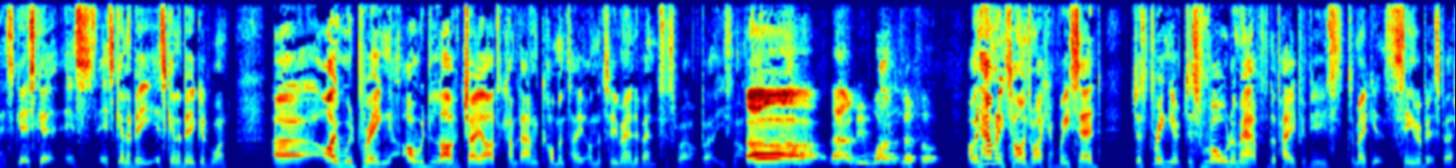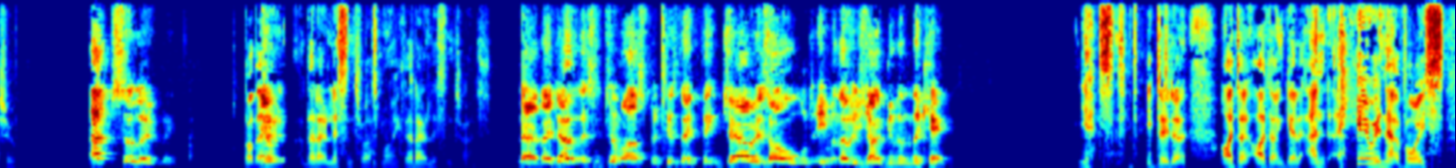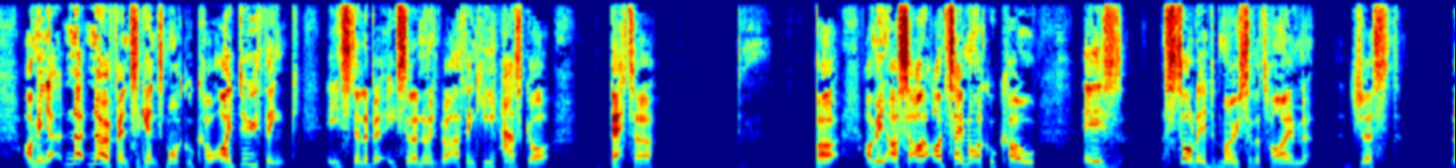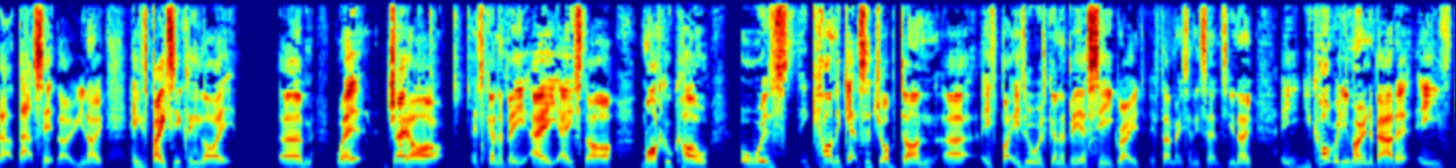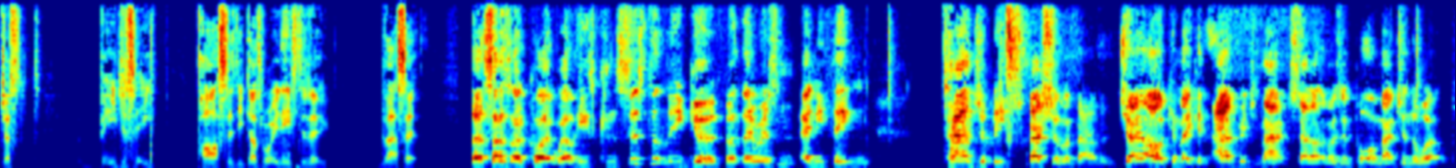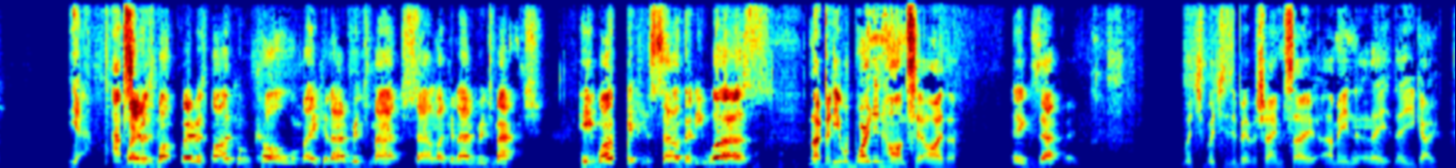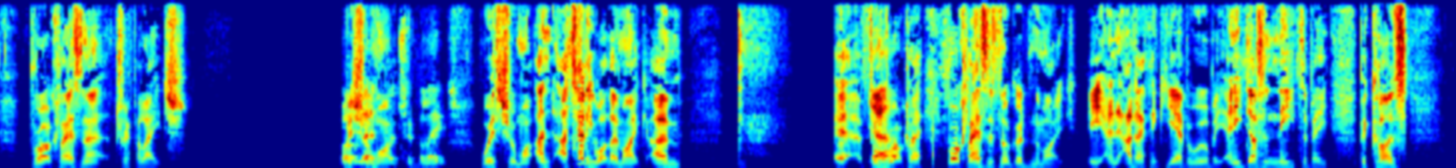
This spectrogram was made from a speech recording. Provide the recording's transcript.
it's it's it's it's going to be it's going to be a good one. Uh, I would bring I would love JR to come down and commentate on the two main events as well, but he's not. Oh, that would be wonderful. I mean, how many times, Mike, have we said just bring your, just roll them out for the pay per views to make it seem a bit special? Absolutely. But they don't they don't listen to us, Mike. They don't listen to us. No, they don't listen to us because they think JR is old, even though he's younger than the king. Yes, they do. Don't, I don't. I don't get it. And hearing that voice, I mean, no, no offense against Michael Cole, I do think he's still a bit. He's still annoying, but I think he has got better. But I mean, I, would say Michael Cole is solid most of the time. Just that. That's it, though. You know, he's basically like um, where JR. is going to be a a star. Michael Cole always he kind of gets the job done, uh, he's, but he's always going to be a C grade if that makes any sense. You know, he, you can't really moan about it. He's just he just he passes. He does what he needs to do. But that's it. That sounds like quite well. He's consistently good, but there isn't anything tangibly special about it. JR can make an average match sound like the most important match in the world. Yeah, absolutely. Whereas, whereas Michael Cole will make an average match sound like an average match. He won't make it sound any worse. No, but he won't enhance it either, Exactly. which which is a bit of a shame. So I mean, there, there you go. Brock Lesnar, Triple H. Well, With Shawn Lesnar, White. Triple H. with Shawn White. And I tell you what, though, Mike. Um, uh, for Yeah? Brock, Le- Brock Lesnar's not good in the mic, he, and I don't think he ever will be, and he doesn't need to be because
